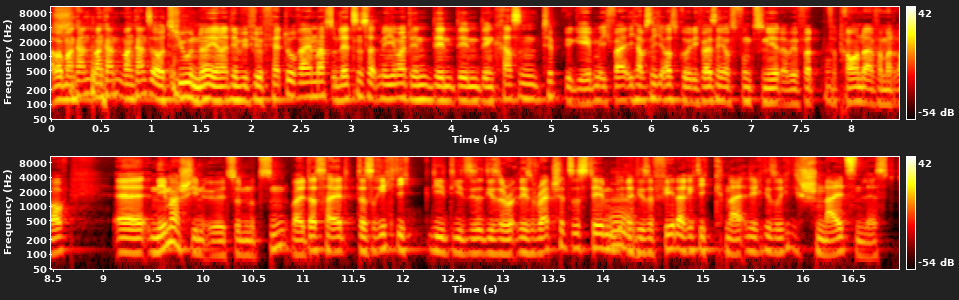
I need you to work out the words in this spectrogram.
Aber man kann man kann man kann es auch tunen, ne? je nachdem wie viel Fett du reinmachst. Und letztens hat mir jemand den den den, den krassen Tipp gegeben. Ich weiß, ich habe es nicht ausprobiert. Ich weiß nicht, ob es funktioniert, aber wir vert- vertrauen da einfach mal drauf. Äh, Nähmaschinenöl zu nutzen, weil das halt das richtig die diese diese dieses Ratchet-System, äh, diese Feder richtig knall, die so richtig schnalzen lässt.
